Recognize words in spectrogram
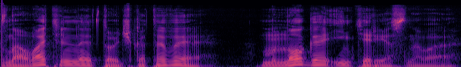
Познавательная точка ТВ. Много интересного.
